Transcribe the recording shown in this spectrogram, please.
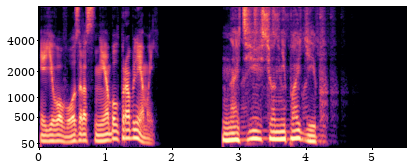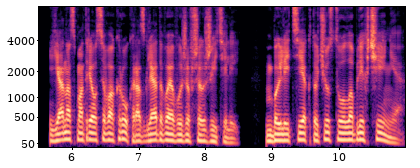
и его возраст не был проблемой. «Надеюсь, он не погиб». Ян осмотрелся вокруг, разглядывая выживших жителей. Были те, кто чувствовал облегчение,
